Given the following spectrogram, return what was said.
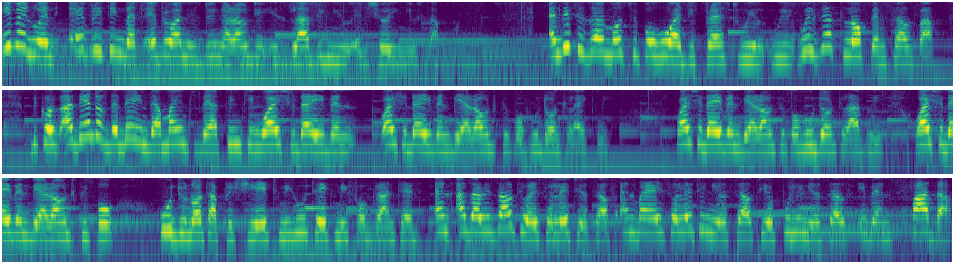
even when everything that everyone is doing around you is loving you and showing you support. And this is why most people who are depressed will, will, will just lock themselves up. Because at the end of the day, in their minds, they are thinking, why should I even why should I even be around people who don't like me? Why should I even be around people who don't love me? Why should I even be around people who do not appreciate me, who take me for granted? And as a result, you isolate yourself. And by isolating yourself, you're pulling yourself even further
